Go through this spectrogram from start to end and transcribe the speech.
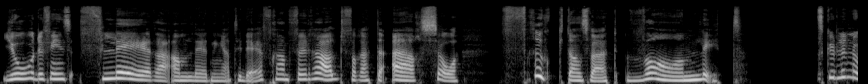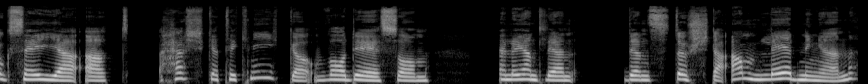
Jo, det finns flera anledningar till det, framförallt för att det är så fruktansvärt vanligt. Jag skulle nog säga att härskartekniker var det som, eller egentligen den största anledningen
